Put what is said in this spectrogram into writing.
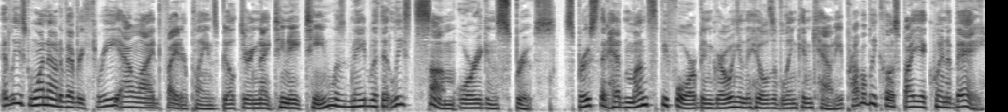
At least one out of every three Allied fighter planes built during 1918 was made with at least some Oregon spruce, spruce that had months before been growing in the hills of Lincoln County, probably close by Yaquina Bay.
